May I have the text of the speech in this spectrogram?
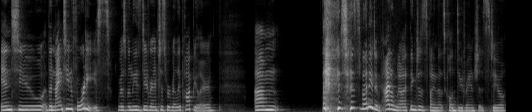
into the 1940s, was when these dude ranches were really popular. Um, it's just funny to me. I don't know. I think just funny that it's called dude ranches too.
